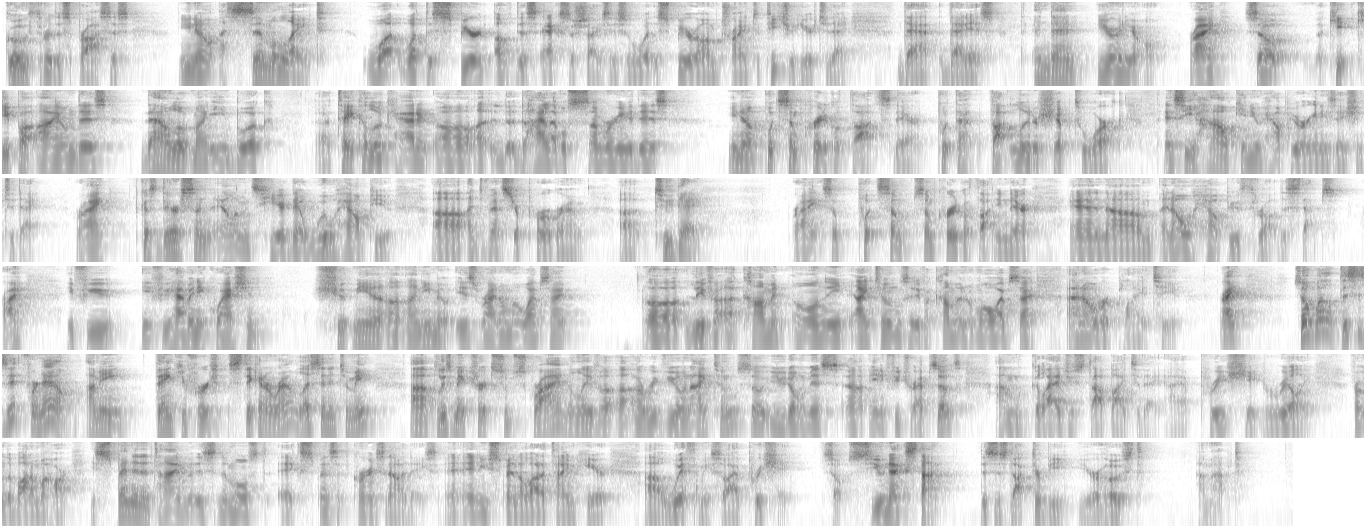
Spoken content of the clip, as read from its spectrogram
go through this process, you know, assimilate what what the spirit of this exercise is and what the spirit I'm trying to teach you here today that that is. And then you're on your own, right? So keep keep an eye on this. Download my ebook. Uh, take a look at it. Uh, uh the high level summary of this. you know, put some critical thoughts there. Put that thought leadership to work and see how can you help your organization today, right? Because there are certain elements here that will help you uh, advance your program uh, today, right? So put some some critical thought in there, and um, and I'll help you throughout the steps, right? If you if you have any question, shoot me a, a, an email. is right on my website. Uh, leave a, a, comment on the iTunes, leave a comment on my website, and I'll reply it to you. Right? So, well, this is it for now. I mean, thank you for sticking around, listening to me. Uh, please make sure to subscribe and leave a, a, review on iTunes so you don't miss uh, any future episodes. I'm glad you stopped by today. I appreciate really from the bottom of my heart. Spending the time is the most expensive currency nowadays, and, and you spend a lot of time here uh, with me, so I appreciate. So see you next time. This is Dr. B, your host. I'm out.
